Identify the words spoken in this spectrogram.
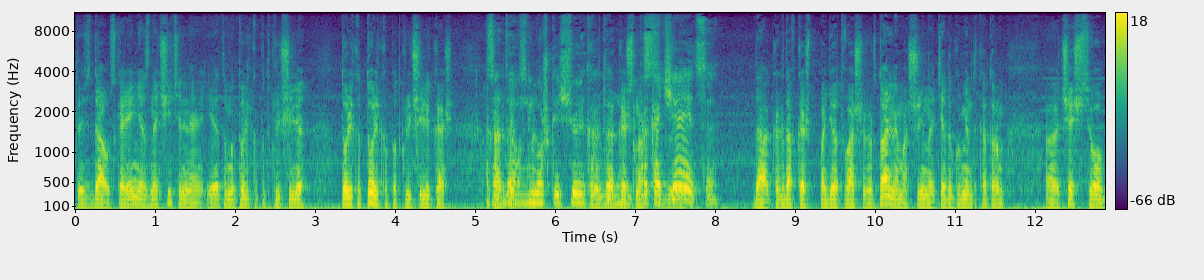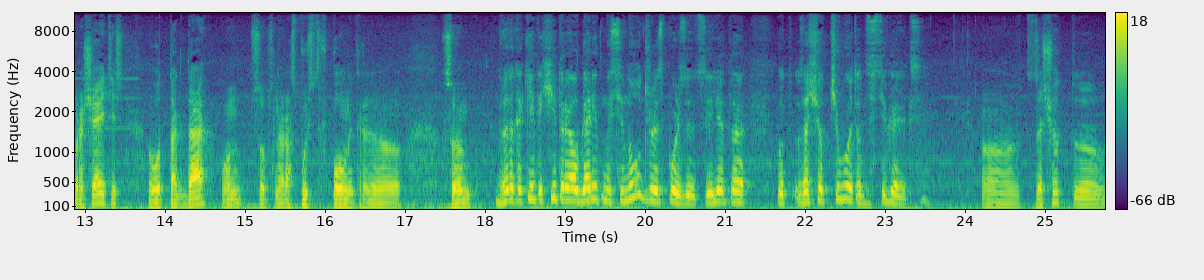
То есть, да, ускорение значительное, и это мы только подключили, только-только подключили кэш. А когда он немножко еще и как-то кэш нас, прокачается, Да, когда в кэш попадет ваша виртуальная машина, те документы, к которым э, чаще всего обращаетесь, вот тогда он, собственно, распустит в полный э, в своем но это какие-то хитрые алгоритмы Synology используются, или это вот за счет чего это достигается? Э, За счет э,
